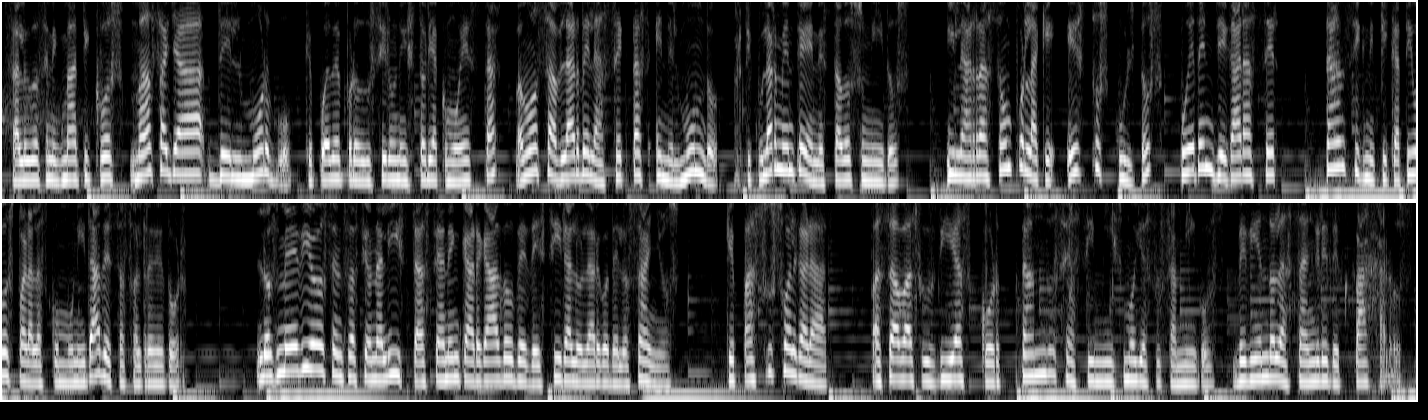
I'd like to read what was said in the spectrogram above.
Saludos enigmáticos. Más allá del morbo que puede producir una historia como esta, vamos a hablar de las sectas en el mundo, particularmente en Estados Unidos, y la razón por la que estos cultos pueden llegar a ser tan significativos para las comunidades a su alrededor. Los medios sensacionalistas se han encargado de decir a lo largo de los años que Pazuzu Algarad Pasaba sus días cortándose a sí mismo y a sus amigos, bebiendo la sangre de pájaros,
